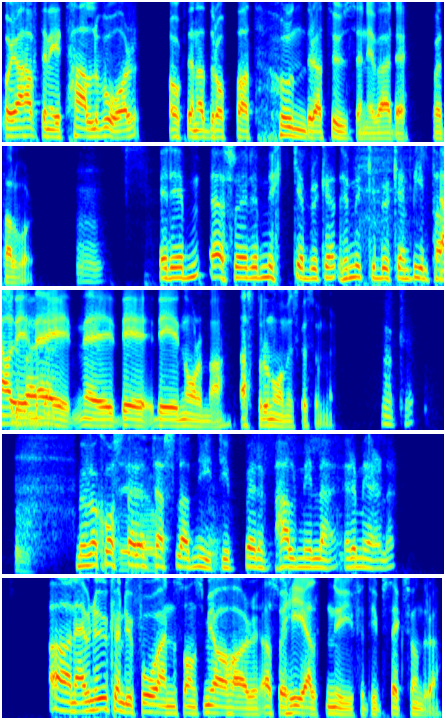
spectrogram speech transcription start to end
Och jag har haft den i ett halvår och den har droppat 100 000 i värde på ett halvår. Mm. Är det, alltså, är det mycket, brukar, hur mycket brukar en bil tappa Ja, det, nej, nej det, det är enorma, astronomiska summor. Okej. Men vad kostar en Tesla ny? Typ vad är det, halv mille? Är det mer eller? Ah, nej, men nu kan du få en sån som jag har, alltså helt ny för typ 600.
